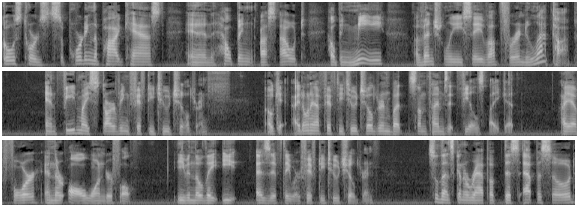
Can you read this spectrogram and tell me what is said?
goes towards supporting the podcast and helping us out, helping me eventually save up for a new laptop and feed my starving 52 children. Okay, I don't have 52 children, but sometimes it feels like it. I have four, and they're all wonderful, even though they eat as if they were 52 children. So that's going to wrap up this episode.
